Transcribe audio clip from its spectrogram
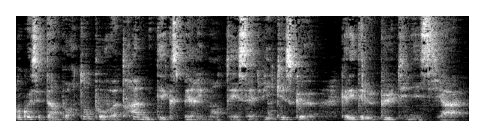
en quoi c'était important pour votre âme d'expérimenter cette vie? Qu'est-ce que, quel était le but initial?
